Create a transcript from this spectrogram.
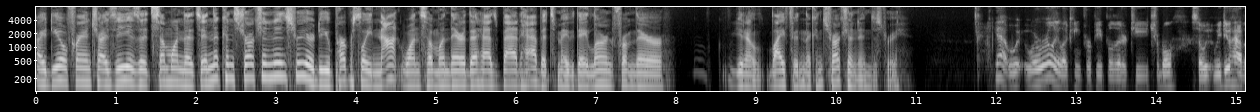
ideal franchisee? Is it someone that's in the construction industry, or do you purposely not want someone there that has bad habits? Maybe they learned from their, you know, life in the construction industry. Yeah, we're really looking for people that are teachable. So we do have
